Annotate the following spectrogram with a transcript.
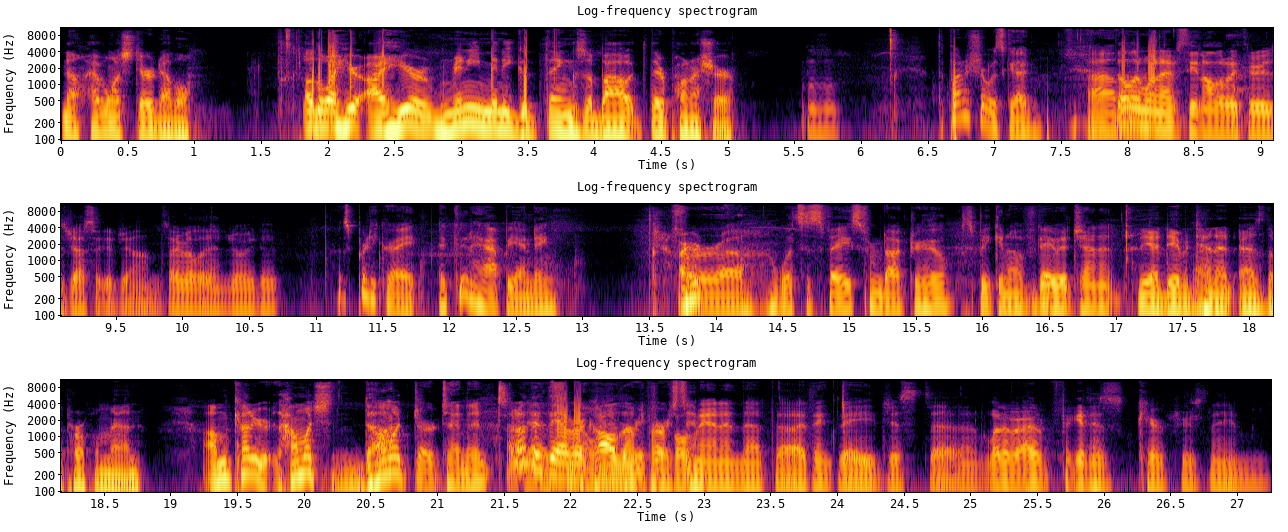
No, I haven't watched Daredevil. Although I hear I hear many many good things about their Punisher. The Punisher was good. Uh, The only one I've seen all the way through is Jessica Jones. I really enjoyed it. it was pretty great. A good happy ending I for uh, what's his face from Doctor Who. Speaking of David Tennant. Yeah, David Tennant as the Purple Man. I'm kind of how much how much Doctor Tennant. I don't think they ever no called him refers to Purple Man in that though. I think they just uh, whatever. I forget his character's name.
